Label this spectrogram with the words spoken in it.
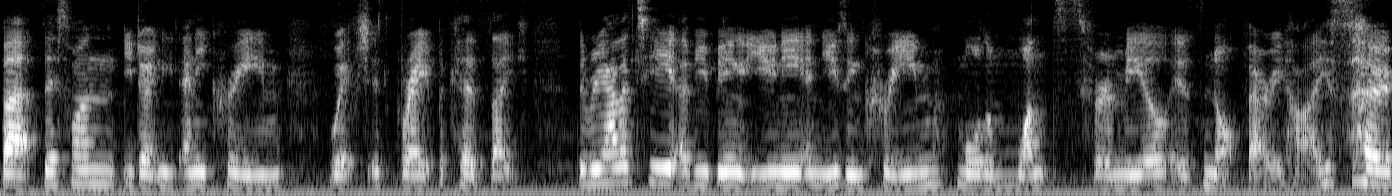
but this one you don't need any cream which is great because like the reality of you being at uni and using cream more than once for a meal is not very high so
